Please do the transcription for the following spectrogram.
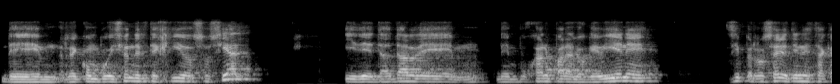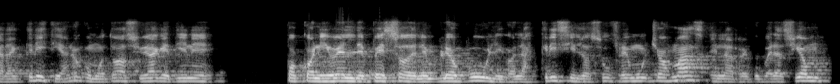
de recomposición del tejido social y de tratar de, de empujar para lo que viene siempre Rosario tiene esta característica, ¿no? Como toda ciudad que tiene poco nivel de peso del empleo público, en las crisis lo sufre muchos más, en la recuperación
